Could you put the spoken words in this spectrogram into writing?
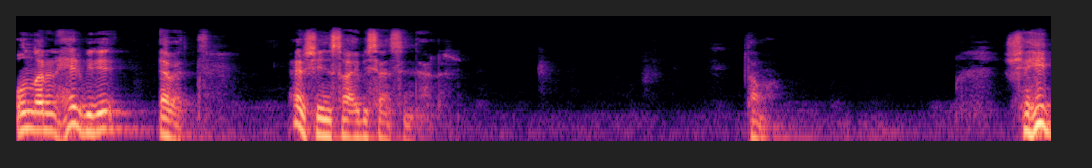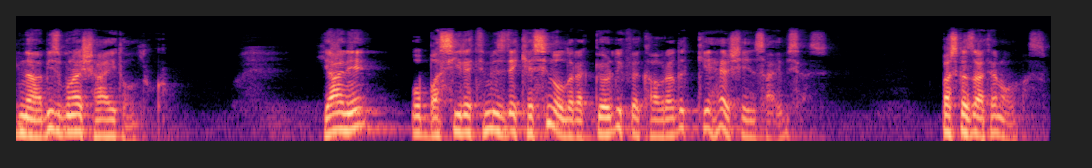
Onların her biri evet. Her şeyin sahibi sensin derler. Tamam. Şehidna biz buna şahit olduk. Yani o basiretimizde kesin olarak gördük ve kavradık ki her şeyin sahibi sensin. Başka zaten olmaz.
